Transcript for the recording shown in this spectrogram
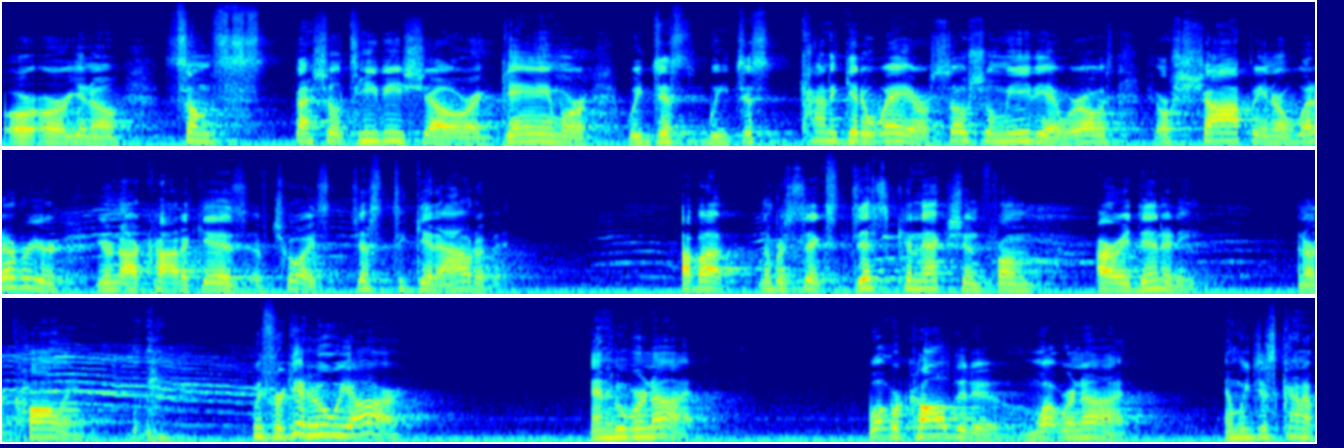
or, or you know, some special TV show or a game, or we just, we just kind of get away, or social media, we're always, or shopping, or whatever your, your narcotic is of choice, just to get out of it. How about number six, disconnection from our identity and our calling? we forget who we are and who we're not what we're called to do and what we're not. And we just kind of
